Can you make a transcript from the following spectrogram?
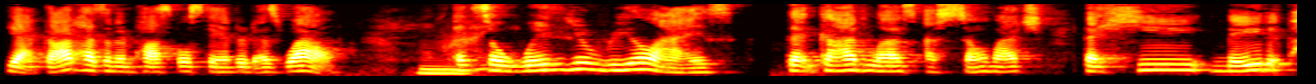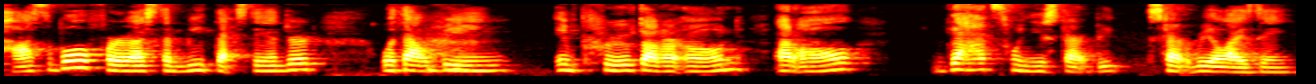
yeah, God has an impossible standard as well. Right. And so when you realize that God loves us so much that he made it possible for us to meet that standard without uh-huh. being improved on our own at all, that's when you start be, start realizing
